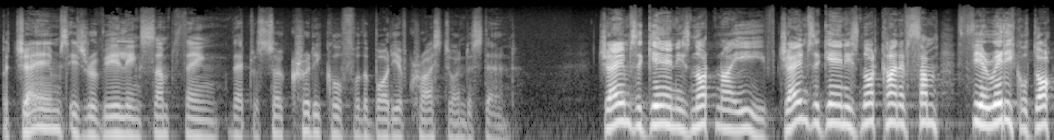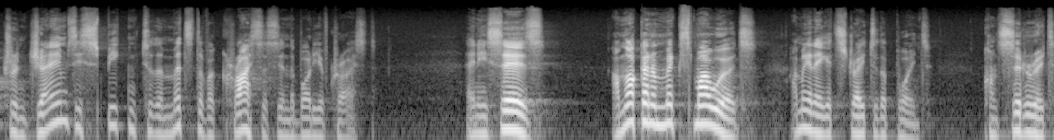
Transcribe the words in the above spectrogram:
But James is revealing something that was so critical for the body of Christ to understand. James, again, is not naive. James, again, is not kind of some theoretical doctrine. James is speaking to the midst of a crisis in the body of Christ. And he says, I'm not going to mix my words, I'm going to get straight to the point. Consider it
